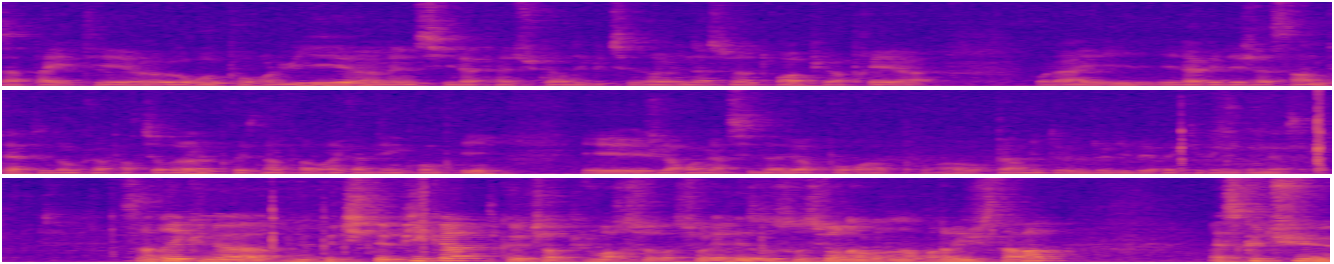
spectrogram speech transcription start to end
n'a pas été euh, heureux pour lui, euh, même s'il a fait un super début de saison avec National 3. Puis après, voilà, il, avait déjà ça en tête. Donc à partir de là, le président Fabrec a bien compris. Et, je la remercie d'ailleurs pour, avoir permis de, libérer Kevin Gomez. Cédric, une, une, petite pique que tu as pu voir sur, sur les réseaux sociaux, on en, a parlé juste avant. Est-ce que tu,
